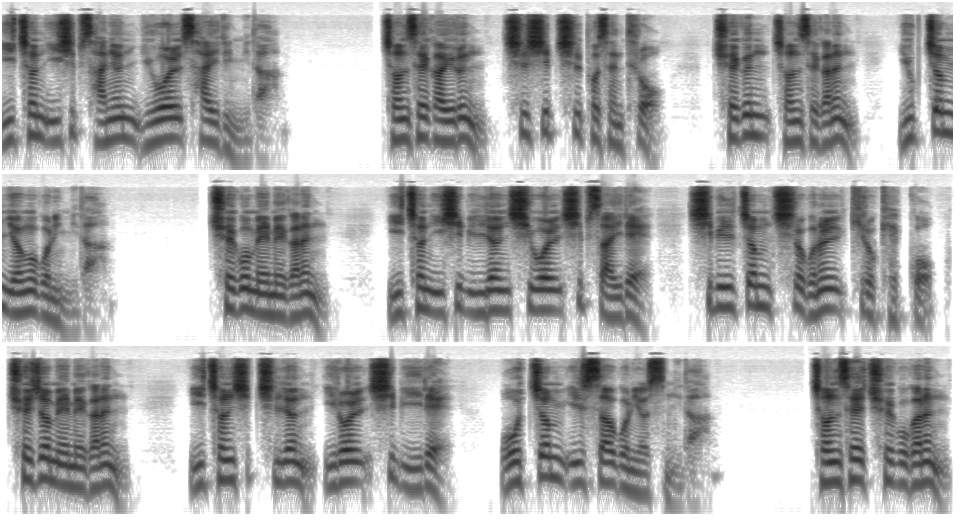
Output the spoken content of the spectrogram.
2024년 6월 4일입니다. 전세 가율은 77%로 최근 전세가는 6.0억 원입니다. 최고 매매가는 2021년 10월 14일에 11.7억 원을 기록했고 최저 매매가는 2017년 1월 12일에 5.14억 원이었습니다. 전세 최고가는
